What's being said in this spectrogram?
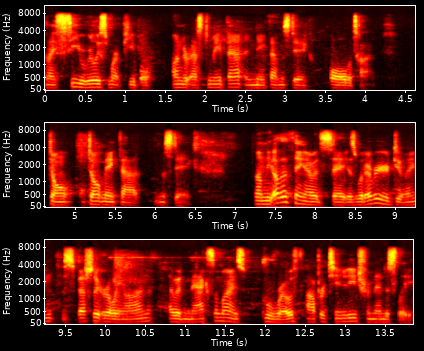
and I see really smart people underestimate that and make that mistake all the time. Don't don't make that mistake. Um, the other thing I would say is whatever you're doing, especially early on, I would maximize growth opportunity tremendously.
